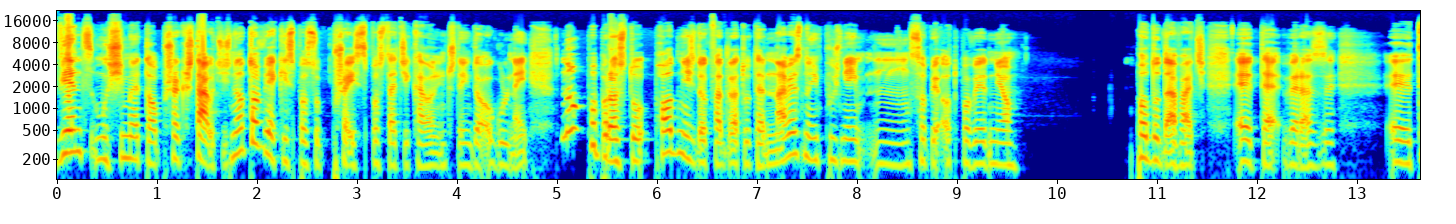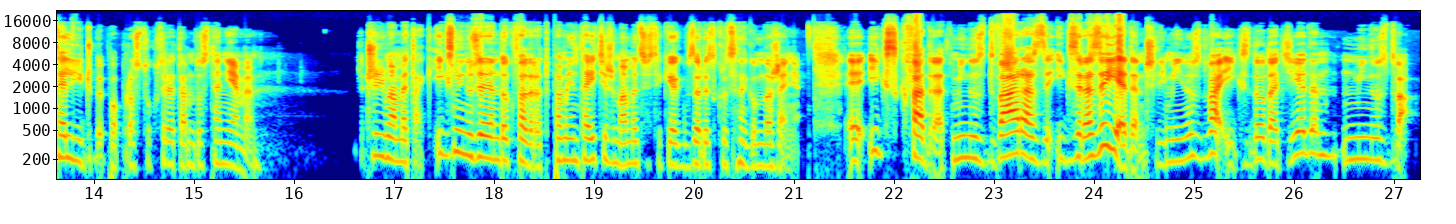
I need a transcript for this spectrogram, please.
więc musimy to przekształcić. No to w jaki sposób przejść z postaci kanonicznej do ogólnej? No po prostu podnieść do kwadratu ten nawias, no i później mm, sobie odpowiednio pododawać e, te wyrazy, e, te liczby po prostu, które tam dostaniemy. Czyli mamy tak, x minus 1 do kwadratu. Pamiętajcie, że mamy coś takiego jak wzory skróconego mnożenia. E, x kwadrat minus 2 razy x razy 1, czyli minus 2x, dodać 1 minus 2.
